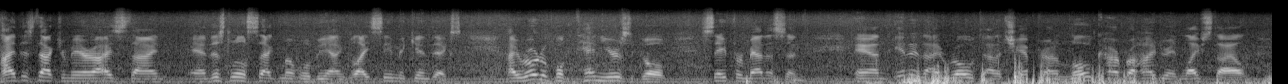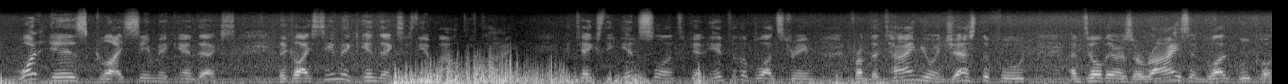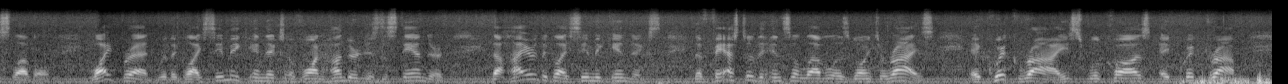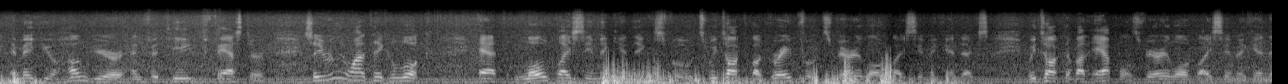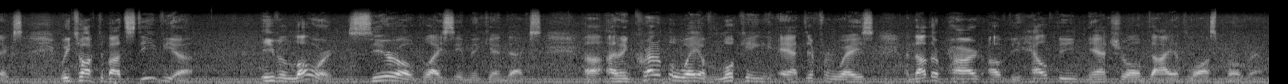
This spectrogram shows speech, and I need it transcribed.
Hi, this is Dr. Mayer Eisenstein, and this little segment will be on glycemic index. I wrote a book 10 years ago, Safer Medicine, and in it I wrote on a chapter on low carbohydrate lifestyle, what is glycemic index? The glycemic index is the amount of time it takes the insulin to get into the bloodstream from the time you ingest the food until there is a rise in blood glucose level. White bread with a glycemic index of 100 is the standard. The higher the glycemic index, the faster the insulin level is going to rise. A quick rise will cause a quick drop and make you hungrier and fatigued faster. So you really want to take a look at low glycemic index foods. We talked about grapefruits, very low glycemic index. We talked about apples, very low glycemic index. We talked about stevia, even lower, zero glycemic index. Uh, an incredible way of looking at different ways, another part of the Healthy Natural Diet Loss Program.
